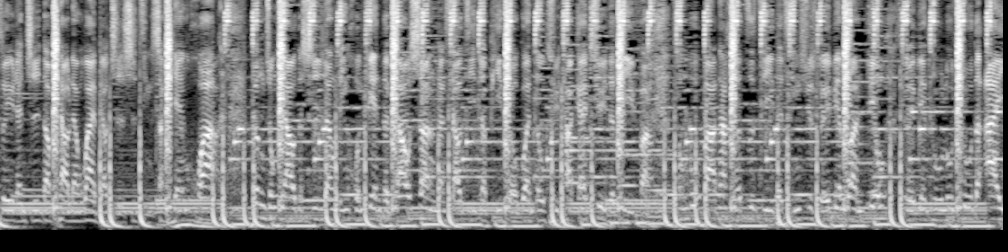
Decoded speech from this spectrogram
虽然知道漂亮外表只是锦上添花，更重要的是让灵魂变得高尚，让消极的啤酒罐都去他该去的地方，从不把他和自己的情绪随便乱丢。随便吐露出的爱意，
